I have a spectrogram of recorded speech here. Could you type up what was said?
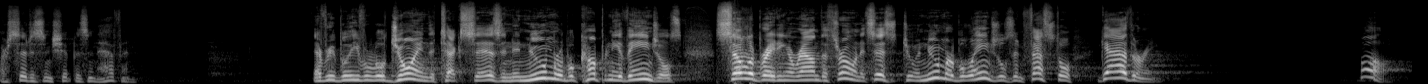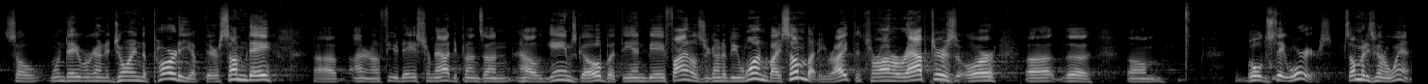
Our citizenship is in heaven. Every believer will join, the text says, an innumerable company of angels celebrating around the throne. It says to innumerable angels in festal gathering. Well, so one day we're going to join the party up there. Someday, uh, I don't know, a few days from now, it depends on how the games go, but the NBA Finals are going to be won by somebody, right? The Toronto Raptors or uh, the um, Golden State Warriors. Somebody's going to win.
